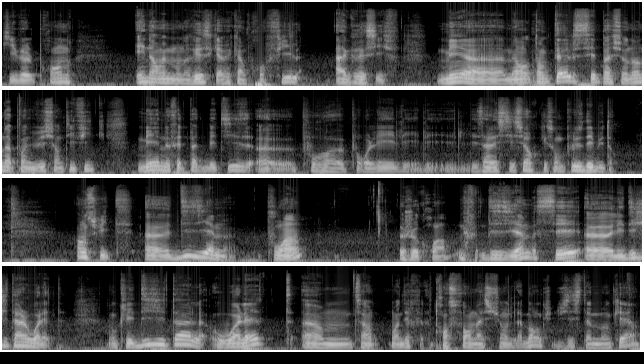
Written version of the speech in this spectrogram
qui veulent prendre énormément de risques avec un profil agressif. Mais, euh, mais en tant que tel, c'est passionnant d'un point de vue scientifique, mais ne faites pas de bêtises euh, pour, euh, pour les, les, investisseurs qui sont plus débutants. Ensuite, dixième point, je crois, dixième, c'est les digital wallets. Donc les digital wallets, on va dire que la transformation de la banque, du système bancaire,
